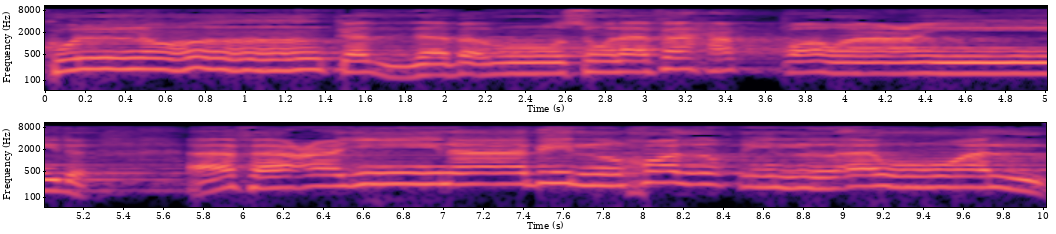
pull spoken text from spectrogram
كل كذب الرسل فحق وعيد أفعينا بالخلق الأول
